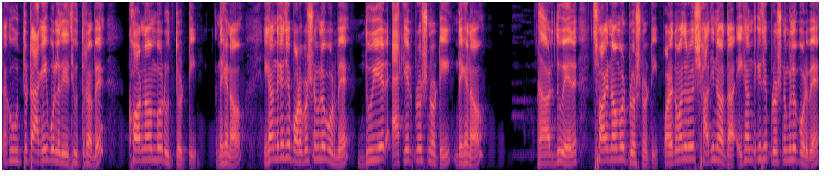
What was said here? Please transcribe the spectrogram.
তাকে উত্তরটা আগেই বলে দিয়েছি, উত্তর হবে খ নম্বর উত্তরটি। দেখে নাও, এখান থেকে যে বড় প্রশ্নগুলো পড়বে, দুইয়ের একের প্রশ্নটি, দেখে নাও। আর দুয়ের ছয় নম্বর প্রশ্নটি। পরে তোমাদের স্বাধীনতা, এখান থেকে যে প্রশ্নগুলো পড়বে,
